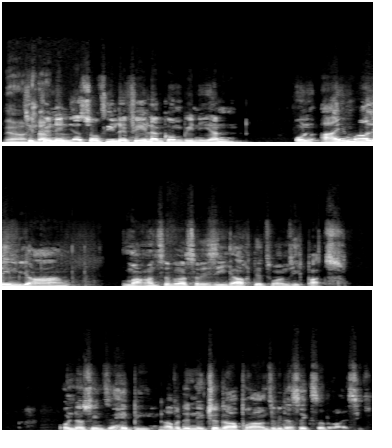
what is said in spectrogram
Ja, Sie klar. können ja so viele Fehler kombinieren und einmal im Jahr machen Sie was, weiß ich, 28 Putts. Und da sind Sie happy. Aber den nächsten Tag brauchen Sie wieder 36.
